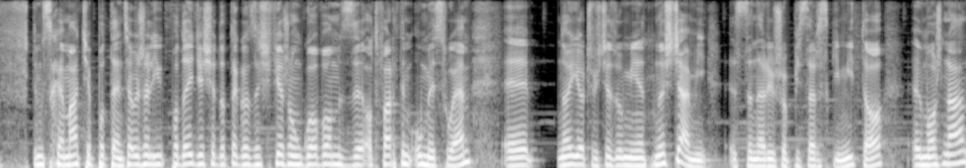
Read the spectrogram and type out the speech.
w tym schemacie potencjał, jeżeli podejdzie się do tego ze świeżą głową, z otwartym umysłem, y, no i oczywiście z umiejętnościami scenariuszopisarskimi, to y, można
